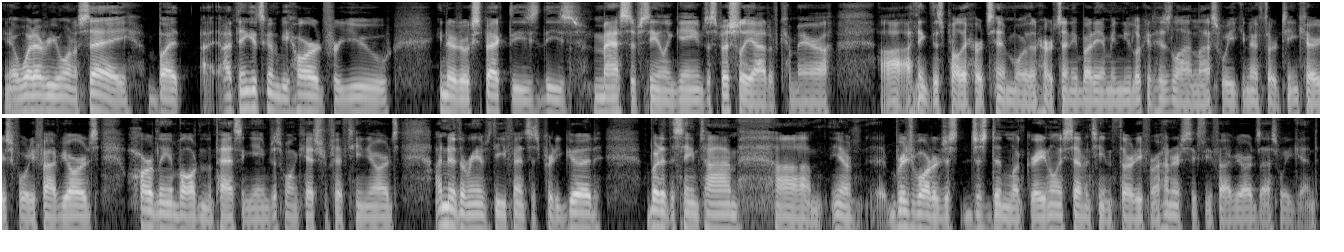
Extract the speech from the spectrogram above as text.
you know, whatever you want to say. But I, I think it's going to be hard for you, you know, to expect these these massive ceiling games, especially out of Kamara. Uh, I think this probably hurts him more than hurts anybody. I mean, you look at his line last week, you know, 13 carries, 45 yards, hardly involved in the passing game, just one catch for 15 yards. I know the Rams defense is pretty good, but at the same time, um, you know, Bridgewater just just didn't look great. Only 17 30 for 165 yards last weekend.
